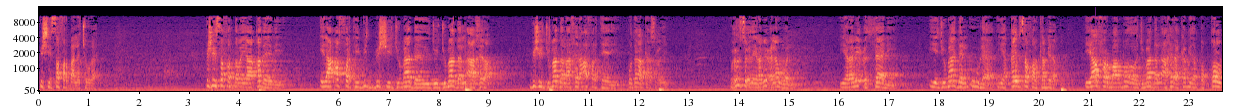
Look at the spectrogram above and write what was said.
bishii safar baa la joogaa bishii safar dabayaaqadeedii ilaa afartii bi bishii jumaada jumaada alaakhira bishii jumaada alaakhira afarteedii buu dagaalkaa socday. Wuxuu socday rabiic alawal iyo rabiic athani iyo jumaada alula iyo qeyb safar kamida iyo afar maalmood oo jumaada alaakhira kamida boqol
